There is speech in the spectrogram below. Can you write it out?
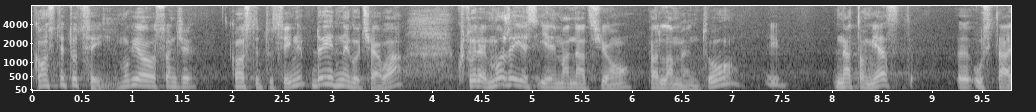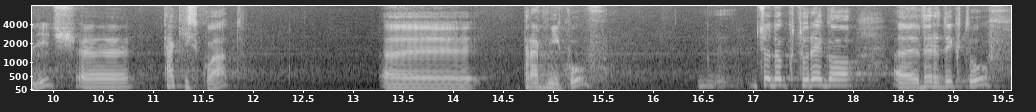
konstytucyjny. Mówię o sądzie konstytucyjnym do jednego ciała, które może jest emanacją parlamentu, natomiast ustalić taki skład prawników, co do którego e, werdyktów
